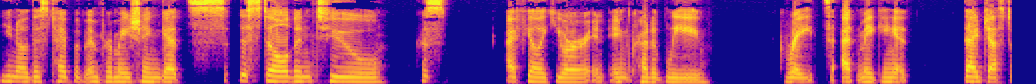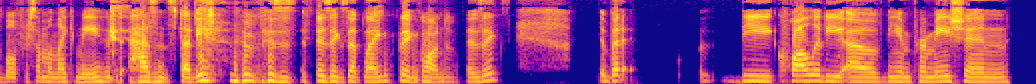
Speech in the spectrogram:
you know this type of information gets distilled into because i feel like you are incredibly great at making it digestible for someone like me who hasn't studied physics at length in quantum physics. But the quality of the information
